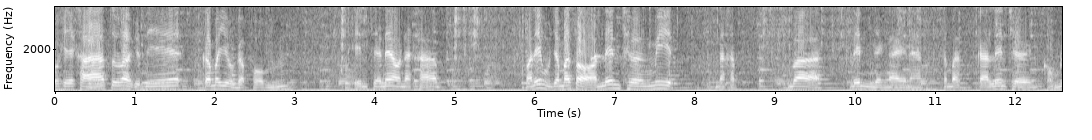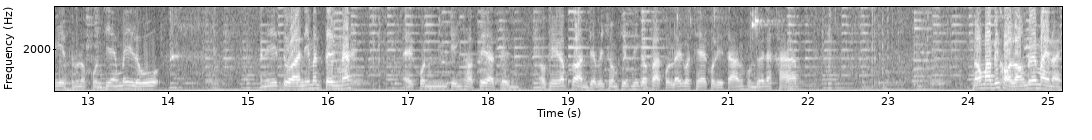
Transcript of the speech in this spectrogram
อเคครับสำหรับคลิปนี้ก็มาอยู่กับผม M Channel นะครับ วันนี้ผมจะมาสอนเล่นเชิงมีดนะครับ ว่าเล่นยังไงนะครับสำหรับการเล่นเชิงของมีดสำหรับคนที่ยังไม่รู้ อันนี้ตัวนี้มันตึงนะไอคนเก่งถอดเสื้อตึงโอเคครับก่อนจะไปชมคลิปนี้ก็ฝากกดไลค์กดแชร์กดติดตามให้ผมด้วยนะครับ น้องมาพี่ขอลองด้วยใหม่หน่อย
